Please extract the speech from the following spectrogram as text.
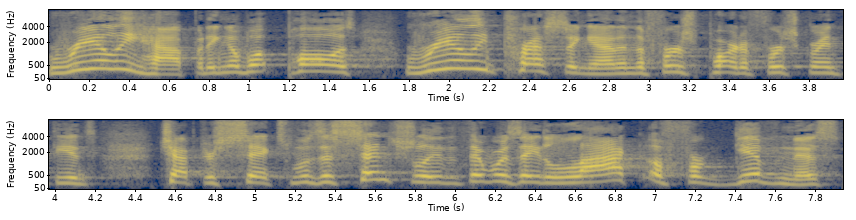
really happening and what Paul is really pressing on in the first part of 1 Corinthians chapter 6 was essentially that there was a lack of forgiveness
